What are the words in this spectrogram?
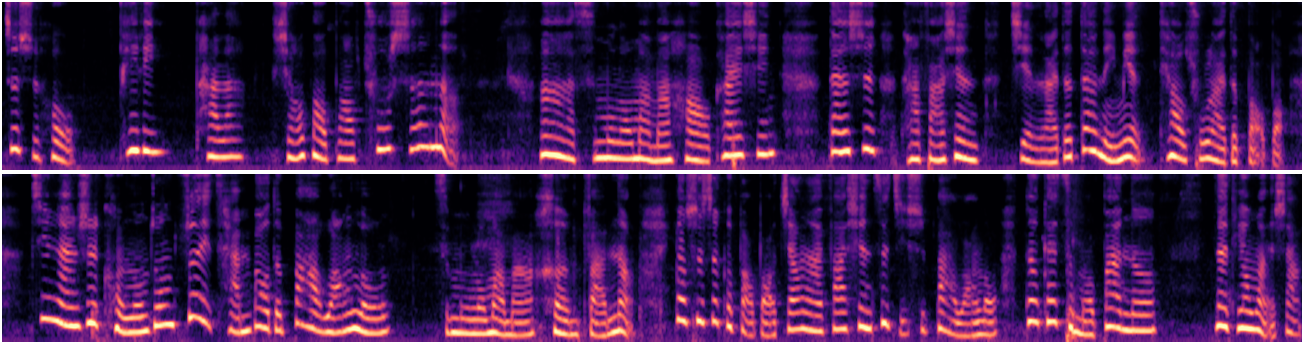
这时候，噼里啪啦，小宝宝出生了！啊，慈母龙妈妈好开心。但是她发现捡来的蛋里面跳出来的宝宝，竟然是恐龙中最残暴的霸王龙。慈母龙妈妈很烦恼，要是这个宝宝将来发现自己是霸王龙，那该怎么办呢？那天晚上，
